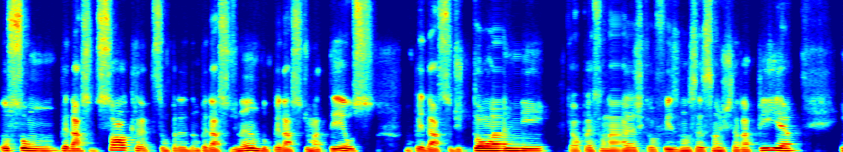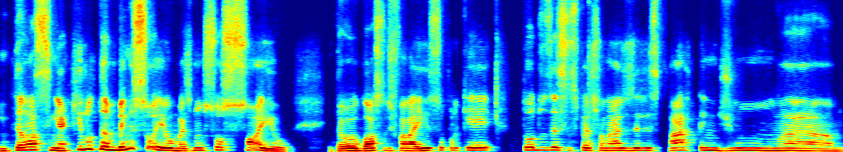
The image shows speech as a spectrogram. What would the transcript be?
Eu sou um pedaço de Sócrates, um pedaço de Nando, um pedaço de Mateus, um pedaço de Tony, que é o personagem que eu fiz numa sessão de terapia. Então, assim, aquilo também sou eu, mas não sou só eu. Então, eu gosto de falar isso porque todos esses personagens eles partem de uma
